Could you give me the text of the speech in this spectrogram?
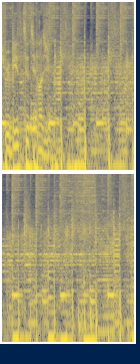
tribute to Challenger. Música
